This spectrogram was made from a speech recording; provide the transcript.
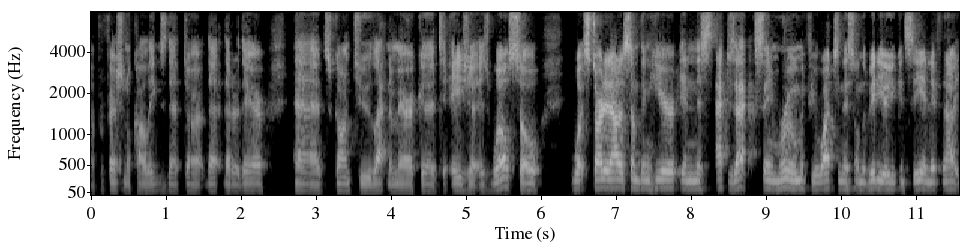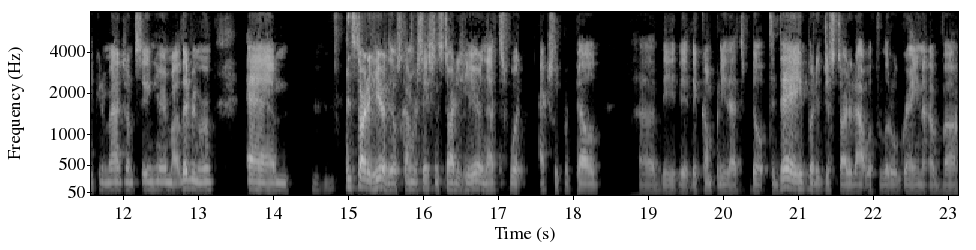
uh, professional colleagues that are that that are there. Uh, it's gone to Latin America, to Asia as well. So what started out as something here in this exact same room. If you're watching this on the video, you can see, and if not, you can imagine I'm sitting here in my living room, and mm-hmm. it started here. Those conversations started here, and that's what actually propelled uh, the, the, the company that's built today. But it just started out with a little grain of uh,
